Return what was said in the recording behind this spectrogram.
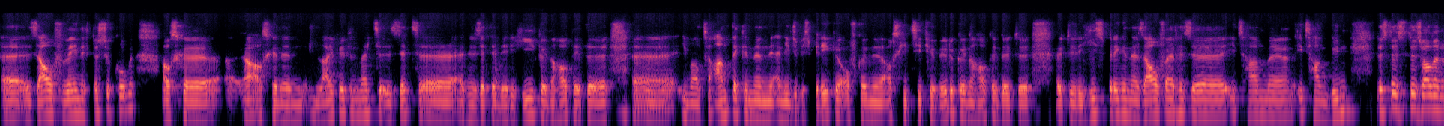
uh, zelf weinig tussenkomen. Als je, uh, ja, als je in een live evenement zit uh, en je zit in de regie, kun je nog altijd iemand aantikken en, en, iets bespreken. Of kun je, als je iets ziet gebeuren, kun je nog altijd uit de, uit de regie springen en zelf ergens iets, gaan, iets gaan doen. Dus het is, het is wel een,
